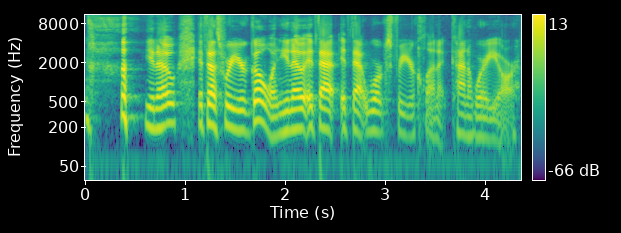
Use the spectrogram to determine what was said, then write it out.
you know if that's where you're going you know if that if that works for your clinic kind of where you are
